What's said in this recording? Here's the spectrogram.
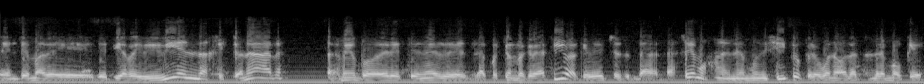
el tema de, tierra y vivienda, gestionar, también poder tener la cuestión recreativa, que de hecho la, hacemos en el municipio, pero bueno, ahora tendremos que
